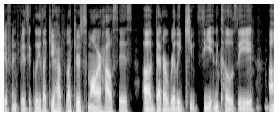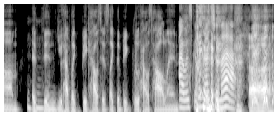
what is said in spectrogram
different physically. Like you have like your smaller houses uh, that are really cutesy and cozy. Um, Mhm. and then you have like big houses like the Big Blue House Howland. I was going to mention that. uh,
